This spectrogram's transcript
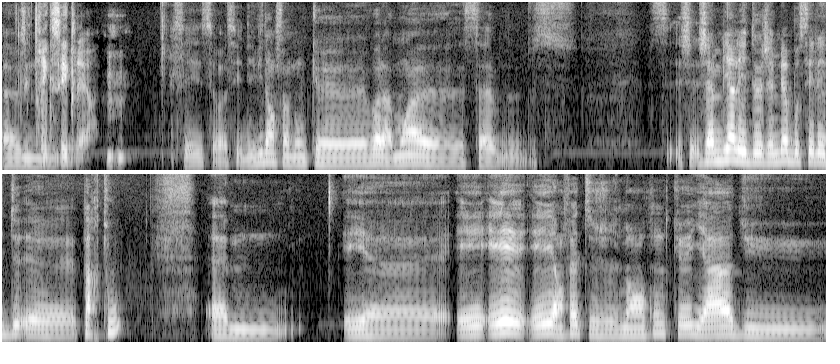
c'est très c'est clair. Mhm. C'est une évidence. Hein. Donc voilà, moi, ça, j'aime bien les deux. J'aime bien bosser les deux partout. Et, et, et, en fait, je, me rends compte qu'il y a du.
